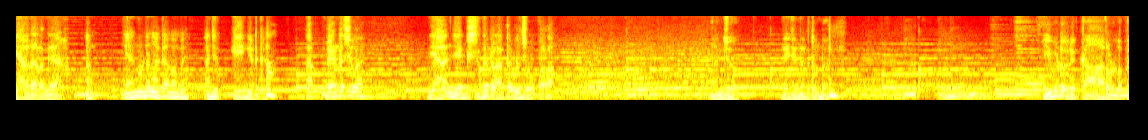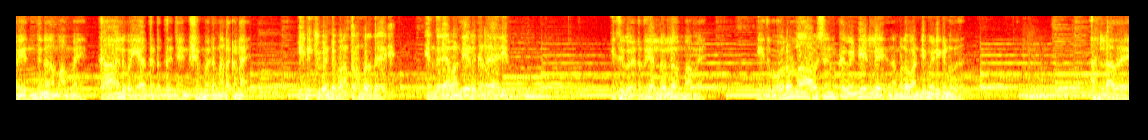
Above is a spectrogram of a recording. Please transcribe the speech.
ഞാൻ ഇറങ്ങാം ഞാൻ ഇവിടെ നിൽക്കാം അമ്മേ അഞ്ചു ആ, വേണ്ട ശിവ. ഞാൻ ജംഗ്ഷനിൽ വിളിച്ച് നോക്കാം അഞ്ചു നീ നിർത്തുള്ളൂ ഇവിടെ ഒരു കാറുള്ളപ്പോ എന്തിനാ അമ്മേ കാൽ വയ്യാത്തെടുത്ത് ജംഗ്ഷൻ വരെ നടക്കണേ. എനിക്ക് വേണ്ടി മാത്രം വെറുതെ എന്തിനാ വണ്ടി എടുക്കുന്ന കാര്യം? ഇത് വെറുതെ അല്ലല്ലോ അമ്മേ ഇതുപോലുള്ള ആവശ്യങ്ങൾക്ക് വേണ്ടിയല്ലേ നമ്മൾ വണ്ടി മേടിക്കുന്നത്? അല്ലാതെ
